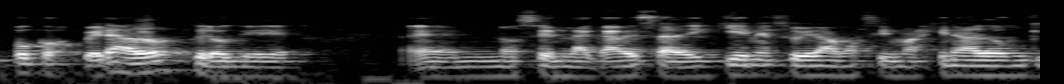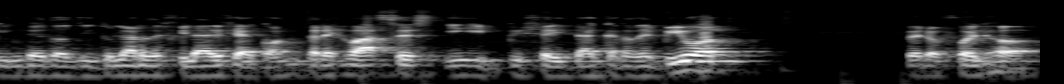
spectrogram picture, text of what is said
poco esperado. Creo que eh, no sé en la cabeza de quiénes hubiéramos imaginado un quinteto titular de Filadelfia con tres bases y PJ Tucker de pivot, pero fue lo,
